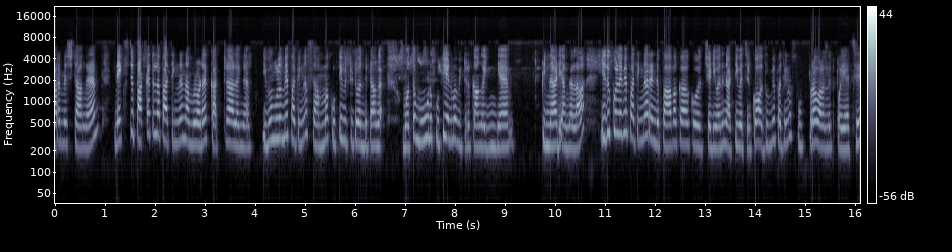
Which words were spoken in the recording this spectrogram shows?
ஆரம்பிச்சிட்டாங்க. நெக்ஸ்ட் பக்கத்துல பாத்தீங்கன்னா நம்மளோட கற்றாழைங்க. இவங்களுமே பாத்தீங்கன்னா செம்ம குட்டி விட்டுட்டு வந்துட்டாங்க. மொத்தம் மூணு குட்டி என்னமோ விட்டுருக்காங்க இங்க பின்னாடி அங்கெல்லாம். இதுக்குள்ளேயுமே பாத்தீங்கன்னா ரெண்டு பாவக்காய் செடி வந்து நட்டி வச்சிருக்கோம். அதுவுமே பாத்தீங்கன்னா சூப்பரா வளர்ந்துட்டு போயாச்சு.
